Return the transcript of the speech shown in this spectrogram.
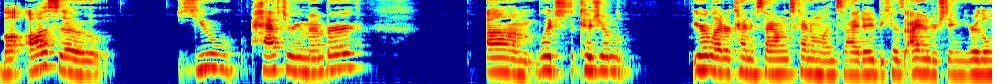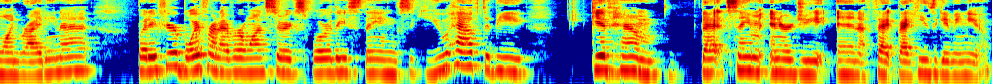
but also you have to remember, um, which because your your letter kind of sounds kind of one sided because I understand you're the one writing it. But if your boyfriend ever wants to explore these things, you have to be give him that same energy and effect that he's giving you.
